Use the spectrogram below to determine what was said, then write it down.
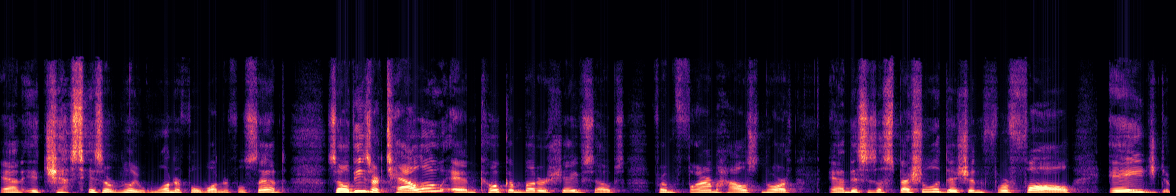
and it just is a really wonderful, wonderful scent. So these are tallow and kokum butter shave soaps from Farmhouse North, and this is a special edition for fall, aged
